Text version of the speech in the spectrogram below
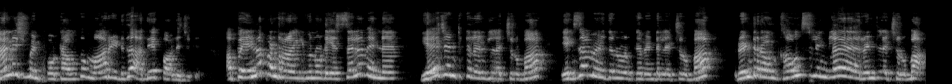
மேனேஜ்மெண்ட் கோட்டாவுக்கு மாறிடுது அதே காலேஜுக்கு அப்ப என்ன பண்றாங்க இவனுடைய செலவு என்ன? ஏஜென்ட்டுக்கு ரெண்டு லட்சம் ரூபாய் எக்ஸாம் எழுதுனவனுக்கு ரெண்டு லட்சம் ரூபாய் ரெண்டு ரவுண்ட் கவுன்சிலிங்ல ரெண்டு லட்சம் ரூபாய்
